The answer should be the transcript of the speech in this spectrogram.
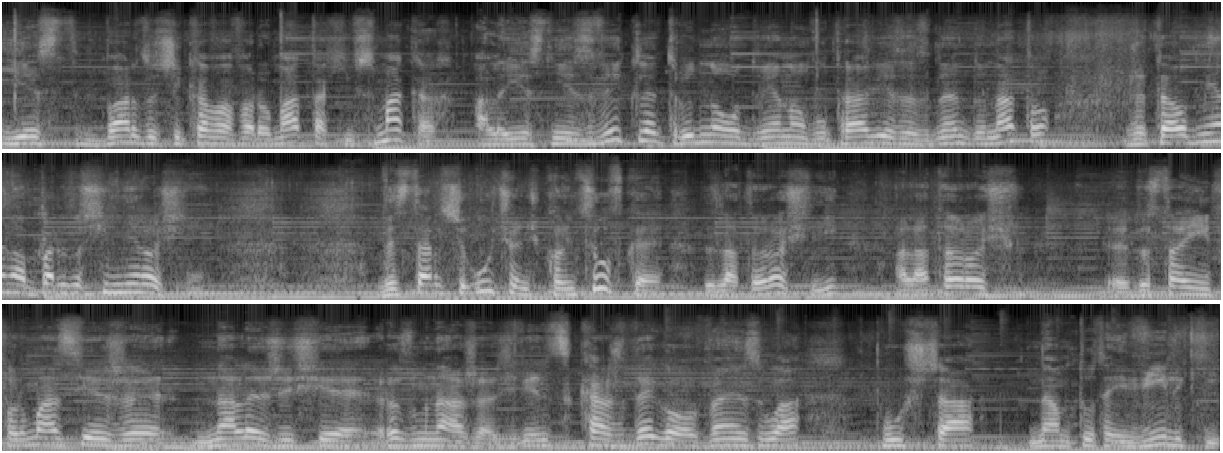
jest bardzo ciekawa w aromatach i w smakach, ale jest niezwykle trudną odmianą w uprawie ze względu na to, że ta odmiana bardzo silnie rośnie. Wystarczy uciąć końcówkę z latorośli, a latorośl e, dostaje informację, że należy się rozmnażać, więc każdego węzła puszcza nam tutaj wilki.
